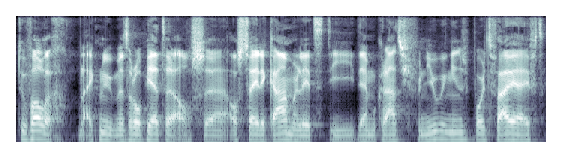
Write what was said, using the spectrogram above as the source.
toevallig blijkt nu met Rob Jette als, als Tweede Kamerlid... die democratische vernieuwing in zijn portefeuille heeft...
